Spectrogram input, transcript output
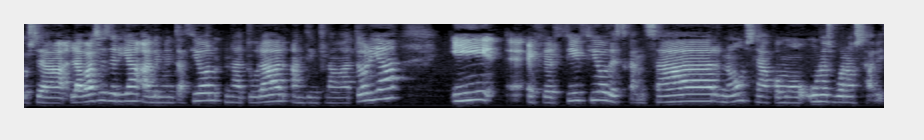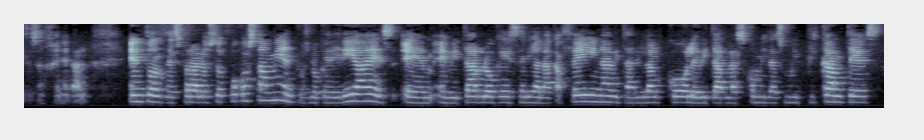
O sea, la base sería alimentación natural, antiinflamatoria y ejercicio, descansar, ¿no? O sea, como unos buenos hábitos en general. Entonces, para los sofocos también, pues lo que diría es em, evitar lo que sería la cafeína, evitar el alcohol, evitar las comidas muy picantes,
